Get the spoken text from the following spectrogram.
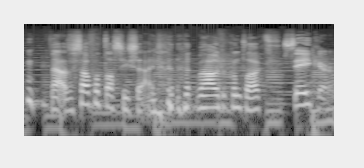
Nou, dat zou fantastisch zijn. We houden contact. Zeker.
